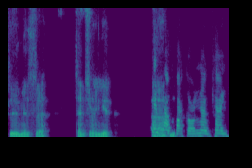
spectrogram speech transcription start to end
Zoom is uh, censoring you. He'll um, come back on, time.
